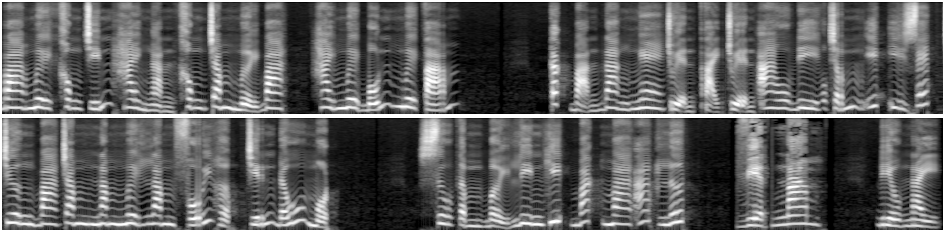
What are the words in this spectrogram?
3009-2013-2048 Các bạn đang nghe chuyện tại chuyện Audi.xyz chương 355 phối hợp chiến đấu 1. Sưu tầm bởi Linh Kít Bác Ma ác Lớt, Việt Nam. Điều này,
